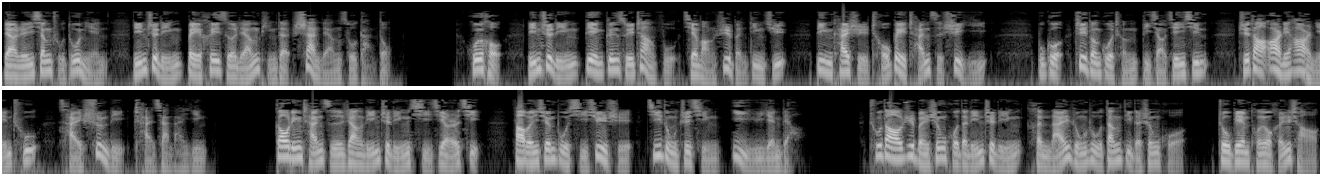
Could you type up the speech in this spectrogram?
两人相处多年，林志玲被黑泽良平的善良所感动。婚后，林志玲便跟随丈夫前往日本定居，并开始筹备产子事宜。不过，这段过程比较艰辛，直到二零二二年初才顺利产下男婴。高龄产子让林志玲喜极而泣。发文宣布喜讯时，激动之情溢于言表。初到日本生活的林志玲很难融入当地的生活，周边朋友很少，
